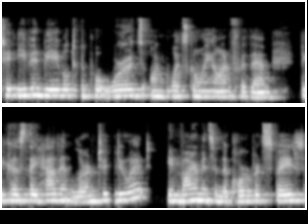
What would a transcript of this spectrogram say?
to even be able to put words on what's going on for them because they haven't learned to do it. Environments in the corporate space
